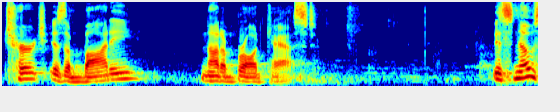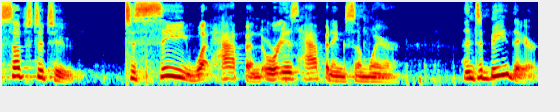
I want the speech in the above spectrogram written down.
Church is a body, not a broadcast. It's no substitute to see what happened or is happening somewhere and to be there.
